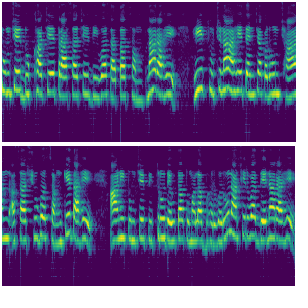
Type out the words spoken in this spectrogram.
तुमचे दुःखाचे त्रासाचे दिवस आता संपणार आहे. ही सूचना आहे त्यांच्याकडून छान असा शुभ संकेत आहे आणि तुमचे पितृदेवता तुम्हाला भरभरून आशीर्वाद देणार आहे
